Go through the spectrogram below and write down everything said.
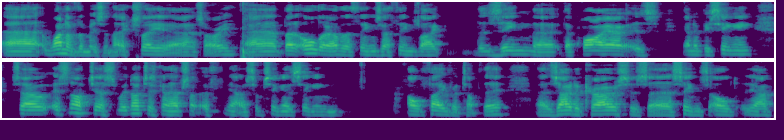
Uh, one of them isn't actually. Uh, sorry, uh, but all the other things are things like the zing, the the choir is going to be singing. So it's not just we're not just going to have some you know some singers singing old favourites up there. Uh, Zoda Kroos is, uh, sings old, you know,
